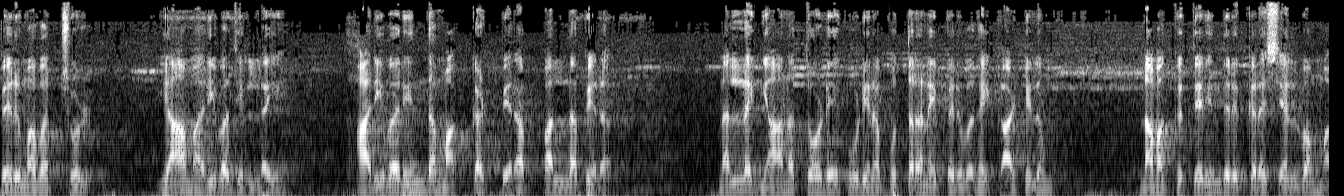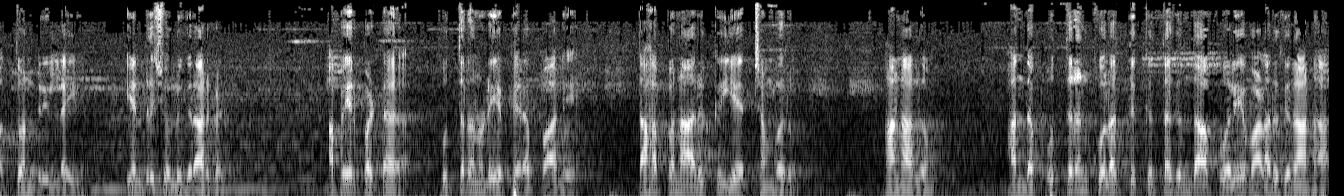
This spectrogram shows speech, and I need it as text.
பெருமவற்றுள் யாம் அறிவதில்லை அறிவறிந்த மக்கட் பிறப்பல்ல பிற நல்ல ஞானத்தோடே கூடின புத்திரனை பெறுவதை காட்டிலும் நமக்கு தெரிந்திருக்கிற செல்வம் மத்தொன்றில்லை என்று சொல்லுகிறார்கள். அப்பேற்பட்ட புத்திரனுடைய பிறப்பாலே தகப்பனாருக்கு ஏற்றம் வரும். ஆனாலும் அந்த புத்திரன் குலத்துக்கு தகுந்தா போலே வளர்கிறானா?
